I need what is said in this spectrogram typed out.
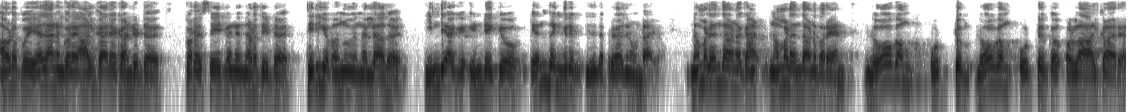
അവിടെ പോയി ഏതാനും കുറെ ആൾക്കാരെ കണ്ടിട്ട് കുറെ സ്റ്റേറ്റ്മെന്റ് നടത്തിയിട്ട് തിരികെ വന്നു എന്നല്ലാതെ ഇന്ത്യ ഇന്ത്യക്കോ എന്തെങ്കിലും ഇതിന്റെ പ്രയോജനം ഉണ്ടായോ? നമ്മൾ എന്താണ് നമ്മൾ എന്താണ് പറയാൻ? ലോകം ഒട്ടും ലോകം ഒട്ടുക്ക് ഉള്ള ആൾക്കാര്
